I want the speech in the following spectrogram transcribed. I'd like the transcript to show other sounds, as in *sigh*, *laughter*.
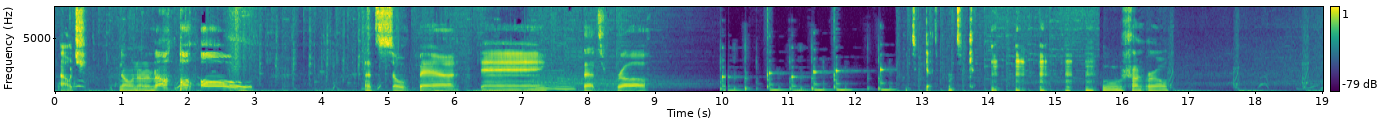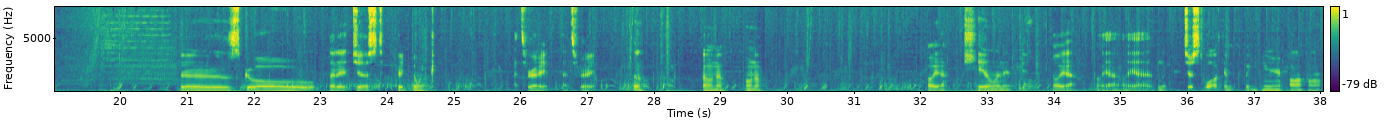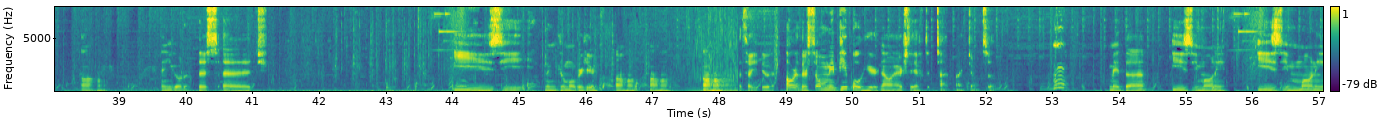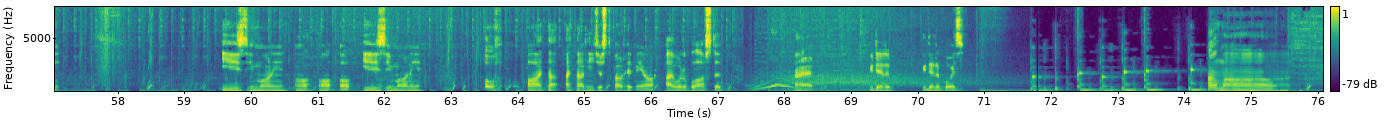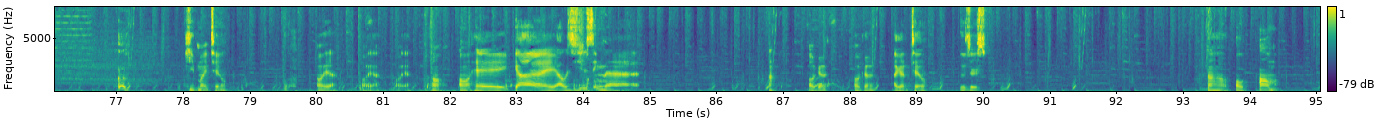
Ouch. No, no, no, no! Oh! That's so bad. Dang. That's rough. Ooh, front row. Let's go. Let it just doink. That's right. That's right. Oh. oh no. Oh no. Oh yeah. Killing it. Dude. Oh yeah. Oh yeah. Oh yeah. Just walk in between here. Uh huh. Uh huh. And you go to this edge. Easy. Then you come over here. Uh huh. Uh huh. Uh huh. That's how you do it. How are there so many people here? Now I actually have to time my jumps so... Made that. Easy money. Easy money. Easy money. Oh, oh, oh. Easy money. Oh. Oh, I thought I thought he just about hit me off. I would have lost it. Alright. We did it. We did it, boys. Come on. Keep my tail. Oh yeah. Oh yeah. Oh yeah. Oh. Oh hey, guy! I was using that. God. Oh god. I got a tail. Losers. Oh, oh, come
